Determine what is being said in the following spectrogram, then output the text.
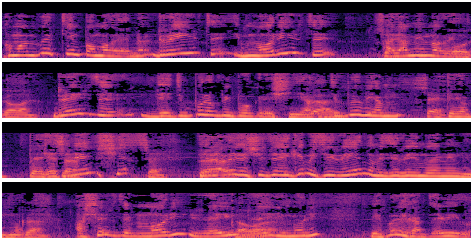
como en ver tiempo moderno, reírte y morirte Sí. a la misma vez bueno. reírte de tu propia hipocresía, Claro. de tu propia Sí. pero Y esa- pestilencia, y a la vez decirte de qué me estoy riendo, me estoy riendo de mí mismo. Claro. Hacerte morir, reír, reír bueno. y morir, y después dejarte vivo.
